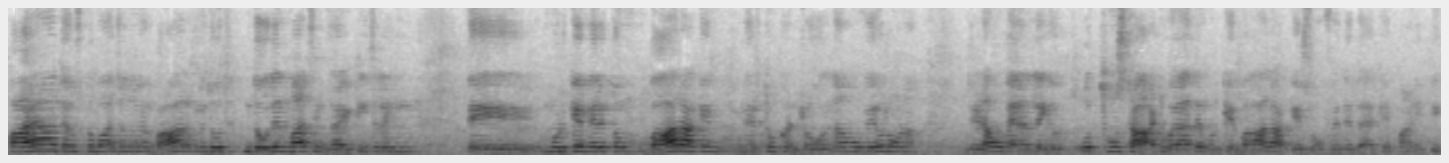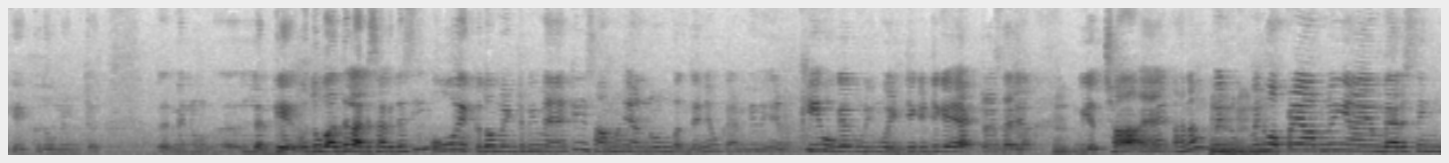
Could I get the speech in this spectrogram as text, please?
ਪਾਇਆ ਤੇ ਉਸ ਤੋਂ ਬਾਅਦ ਜਦੋਂ ਮੈਂ ਬਾਹਰ ਮੈਂ ਦੋ ਦੋ ਦਿਨ ਬਾਅਦ ਐਂਜ਼ਾਈਟੀ 'ਚ ਰਹੀ ਤੇ ਮੁੜ ਕੇ ਮੇਰੇ ਤੋਂ ਬਾਹਰ ਆ ਕੇ ਮੇਰੇ ਤੋਂ ਕੰਟਰੋਲ ਨਾ ਹੋਵੇ ਉਹ ਰੋਣਾ। ਜਿਹੜਾ ਉਹ ਵੈਨ ਲਈ ਉ- ਉੱਥੋਂ ਸਟਾਰਟ ਹੋਇਆ ਤੇ ਮੁੜ ਕੇ ਬਾਹਰ ਆ ਕੇ ਸੋਫੇ ਤੇ ਬਹਿ ਕੇ ਪਾਣੀ ਪੀ ਕੇ 1-2 ਮਿੰਟ ਮੈਨੂੰ ਅਹ, ਲੱਗੇ। ਉਦੋਂ ਵੱਧ ਲੱਗ ਸਕਦੇ ਸੀ। ਉਹ 1-2 ਮਿੰਟ ਵੀ ਮੈਂ ਕਿ ਸਾਹਮਣੇ ਅਨਨੋਨ ਬੰਦੇ ਨੇ ਉਹ ਕਹਿਣਗੇ ਵੀ ਇਹ ਕੀ ਹੋ ਗਿਆ ਕੁੜੀ ਨੂੰ ਐਡੀ ਕਿੱਡੀ ਕੇ ਐਕਟਰਸ ਹੈ ਜਾਂ ਵੀ ਅੱਛਾ ਹੈ ਹਨਾ? ਮੈਨੂੰ ਮੈਨੂੰ ਆਪਣੇ ਆਪ ਨੂੰ ਹੀ ਐ ਐਮਬੈਰਸਿੰਗ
